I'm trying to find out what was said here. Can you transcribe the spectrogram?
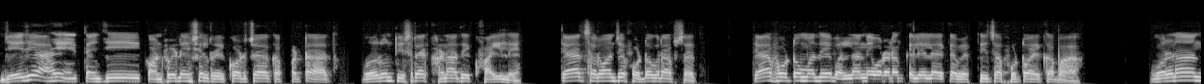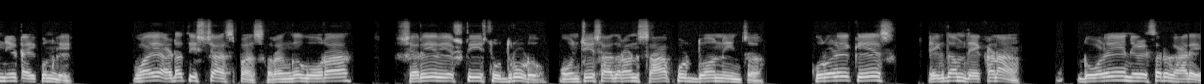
जे जे आहे त्यांची कॉन्फिडेन्शियल रेकॉर्डच्या कपाटात वरून तिसऱ्या खणात एक फाईल आहे. त्यात सर्वांचे फोटोग्राफ्स आहेत. त्या फोटोमध्ये भल्लाने वर्णन केलेल्या एका व्यक्तीचा फोटो ऐका पहा. वर्णन नीट ऐकून घे. वय अडतीसच्या आसपास. रंग गोरा. शरीर यष्टी सुदृढ. उंची साधारण सहा फूट दोन इंच. कुरळे केस एकदम देखणा. डोळे निळसर घारे.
